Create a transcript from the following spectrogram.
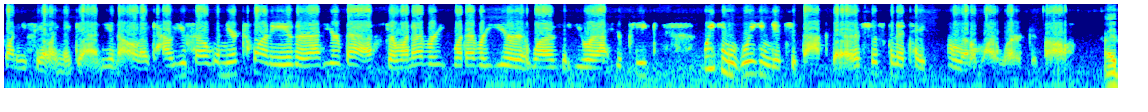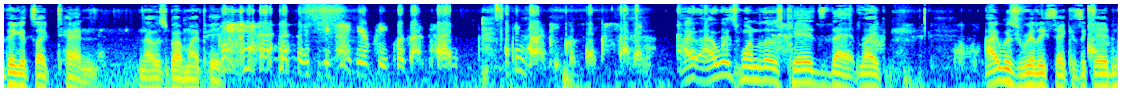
20 feeling again. You know, like how you felt when you're 20s or at your best or whenever whatever year it was that you were at your peak. We can we can get you back there. It's just going to take a little more work, is all. I think it's like 10. That was about my peak. your peak was at 10. I think my peak was like 7. I, I was one of those kids that like I was really sick as a kid,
